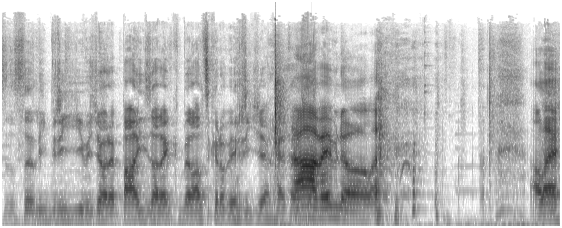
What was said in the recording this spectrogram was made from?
to se líp řídí, že ho nepálí zadek Milan ne? Takže, Já vím, no, ale... Ale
